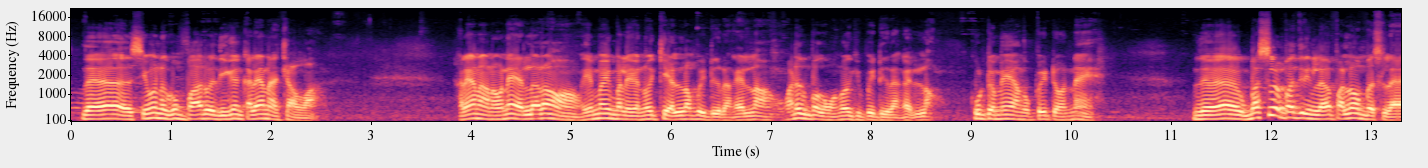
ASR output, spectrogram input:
இந்த சிவனுக்கும் பார்வதிக்கும் கல்யாணம் ஆச்சாமாம் கல்யாணம் ஆனவுடனே எல்லாரும் எம்ஐ மலையை நோக்கி எல்லாம் போயிட்டு இருக்கிறாங்க. எல்லாம் வடக்கு பக்கம் நோக்கி போயிட்டு இருக்கிறாங்க எல்லாம். கூட்டமே அங்கே போயிட்ட உடனே இந்த பஸ்ஸில் பார்த்துருக்கீங்களா பல்லவம் பஸ்ஸில்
